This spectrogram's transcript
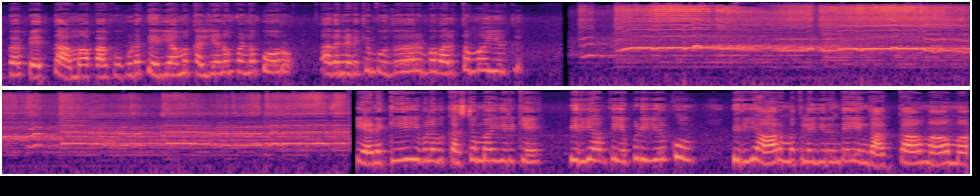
இப்ப பெத்த அம்மா அப்பாவுக்கு கூட தெரியாம கல்யாணம் பண்ண போறோம். அதை நினைக்கும் போதுதான் ரொம்ப வருத்தமா இருக்கு. எனக்கே இவ்வளவு கஷ்டமா இருக்கே பிரியாவுக்கு எப்படி இருக்கும்? பெரிய ஆரம்பத்துல இருந்தே எங்க அக்கா மாமா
